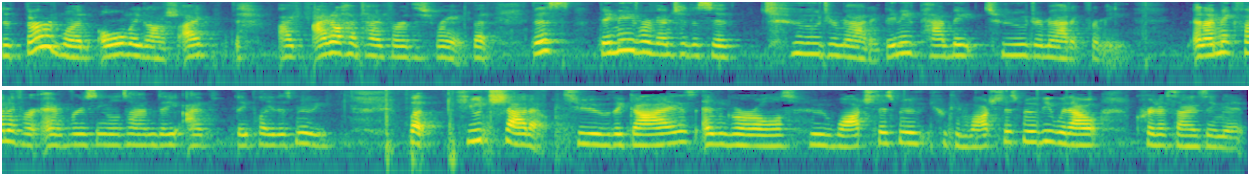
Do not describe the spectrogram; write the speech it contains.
the third one, oh my gosh, I, I, I don't have time for this rant, but this, they made Revenge of the Sith too dramatic. They made Padme too dramatic for me. And I make fun of her every single time they I, they play this movie. But huge shout out to the guys and girls who watch this movie, who can watch this movie without criticizing it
